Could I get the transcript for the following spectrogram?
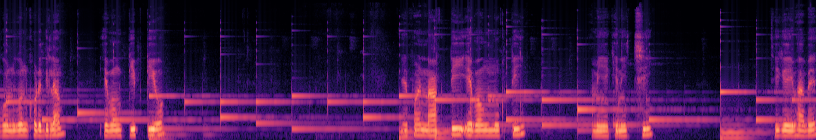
গোল গোল করে দিলাম এবং টিপটিও। এরপর নাকটি এবং মুখটি আমি এঁকে নিচ্ছি। ঠিক এইভাবে।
